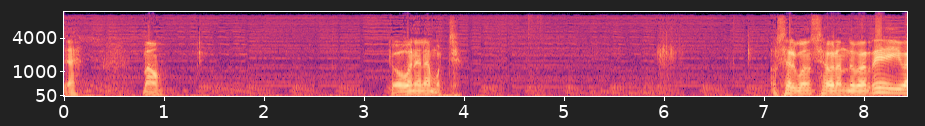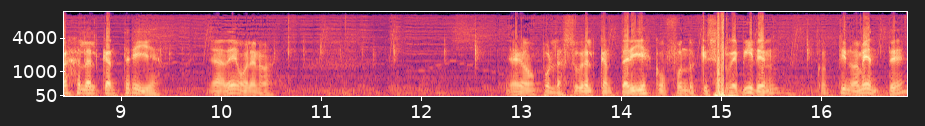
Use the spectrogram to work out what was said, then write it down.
Ya. Vamos. Todo buena la mocha. O sea, el weón se va volando para arriba y baja la alcantarilla. Ya, démosle nomás. Ya vamos por las super alcantarillas con fondos que se repiten continuamente,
